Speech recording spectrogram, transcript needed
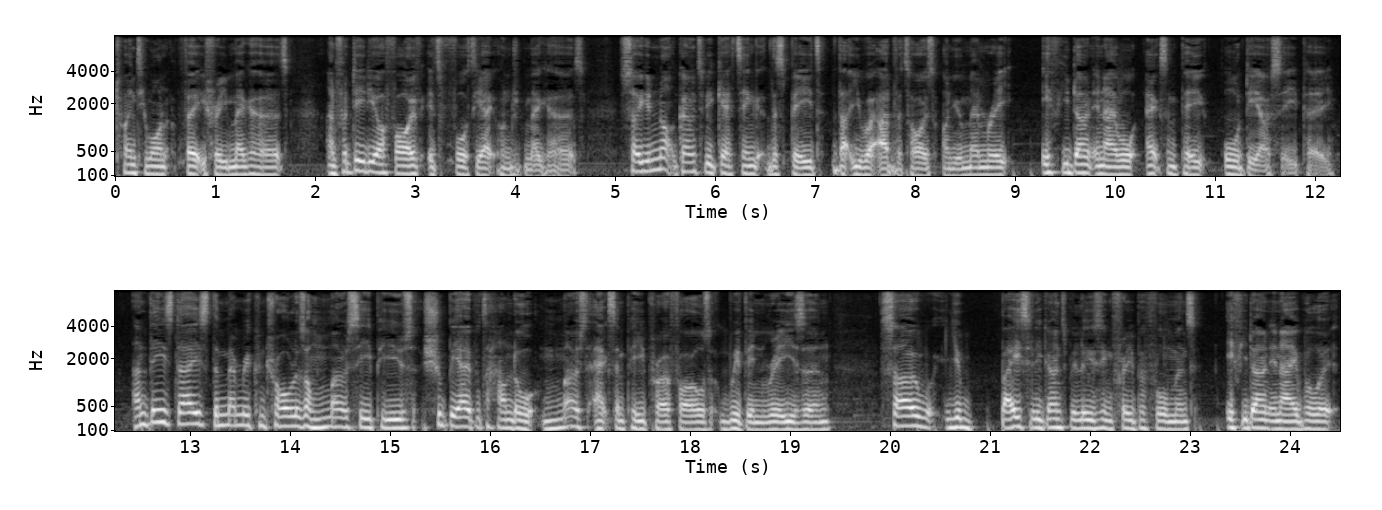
2133 megahertz, and for DDR5, it's 4800 megahertz. So you're not going to be getting the speeds that you were advertised on your memory if you don't enable XMP or DOCP. And these days, the memory controllers on most CPUs should be able to handle most XMP profiles within reason. So you're basically going to be losing free performance if you don't enable it,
